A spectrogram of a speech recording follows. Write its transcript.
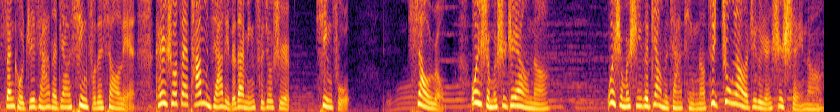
三口之家的这样幸福的笑脸。可以说，在他们家里的代名词就是幸福、笑容。为什么是这样呢？为什么是一个这样的家庭呢？最重要的这个人是谁呢？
